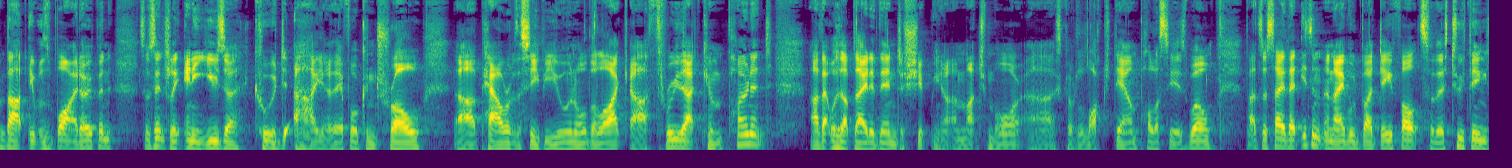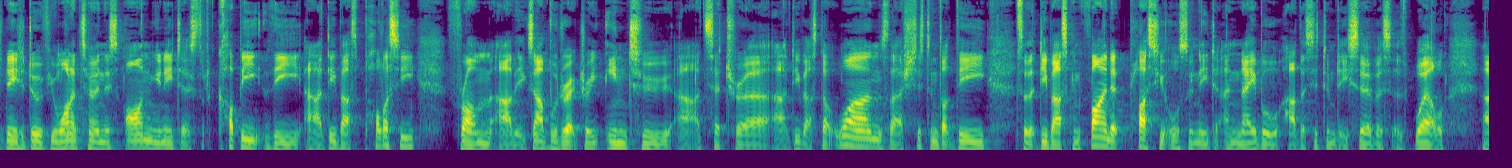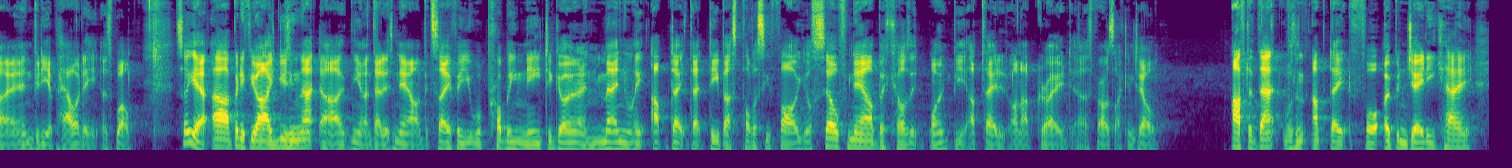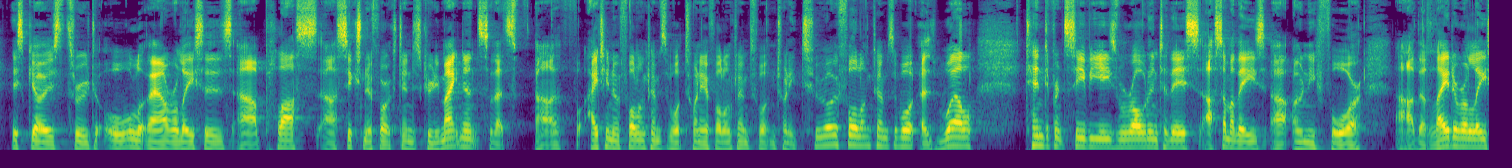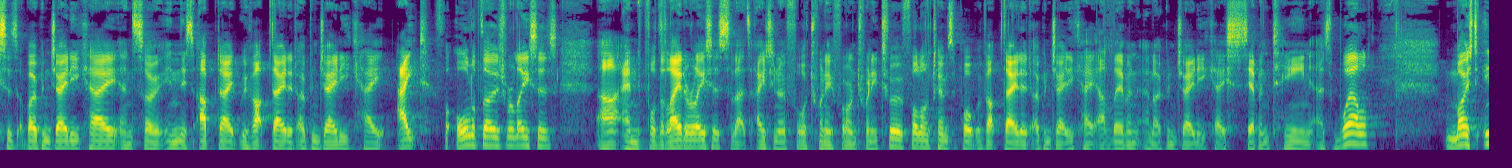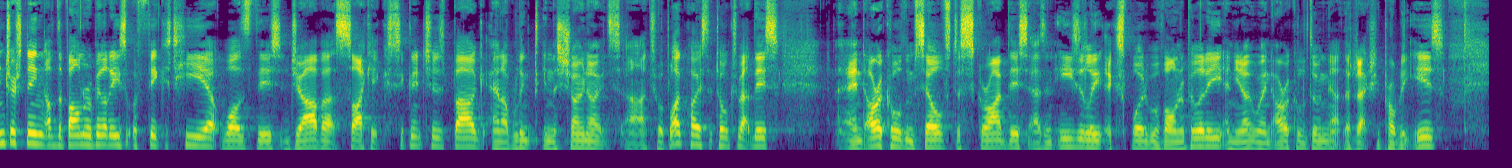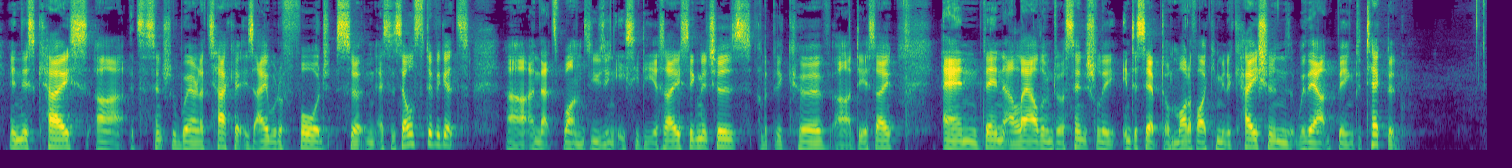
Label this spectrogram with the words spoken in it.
but it was wide open. So essentially, any user could, uh, you know, therefore control uh, power of the CPU and all the like uh, through that component. Uh, that was updated then to ship, you know, a much more uh, it's a locked down policy as well. But as I say, that isn't enabled by default. So there's two things you need to do if you want to turn this on. You need to sort of copy the uh, dbus policy from the example directory into etc. dbus.1 slash system.d so that dbus can find it. Plus, you also need to enable the systemd service as well NVIDIA PowerD as well. So yeah, uh, but if you are using that, uh, you know that is now a bit safer. You will probably need to go and manually update that dbus policy file yourself now because it won't be updated on upgrade, as far as I can tell. After that was an update for OpenJDK. This goes through to all of our releases, uh, plus uh, 1604 extended security maintenance. So that's uh, 1804 long term support, 2004 long term support, and 2204 long term support as well. 10 different CVEs were rolled into this. Uh, some of these are only for uh, the later releases of OpenJDK. And so in this update, we've updated OpenJDK 8 for all of those releases. Uh, and for the later releases, so that's 1804, 24, and 22 for long term support, we've updated OpenJDK 11 and OpenJDK 17 as well. Most interesting of the vulnerabilities that were fixed here was this Java psychic signatures bug, and I've linked in the show notes uh, to a blog post that talks about this. And Oracle themselves describe this as an easily exploitable vulnerability. And you know, when Oracle are doing that, that it actually probably is. In this case, uh, it's essentially where an attacker is able to forge certain SSL certificates, uh, and that's ones using ECDSA signatures, elliptic curve uh, DSA, and then allow them to essentially intercept or modify communications without being detected.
